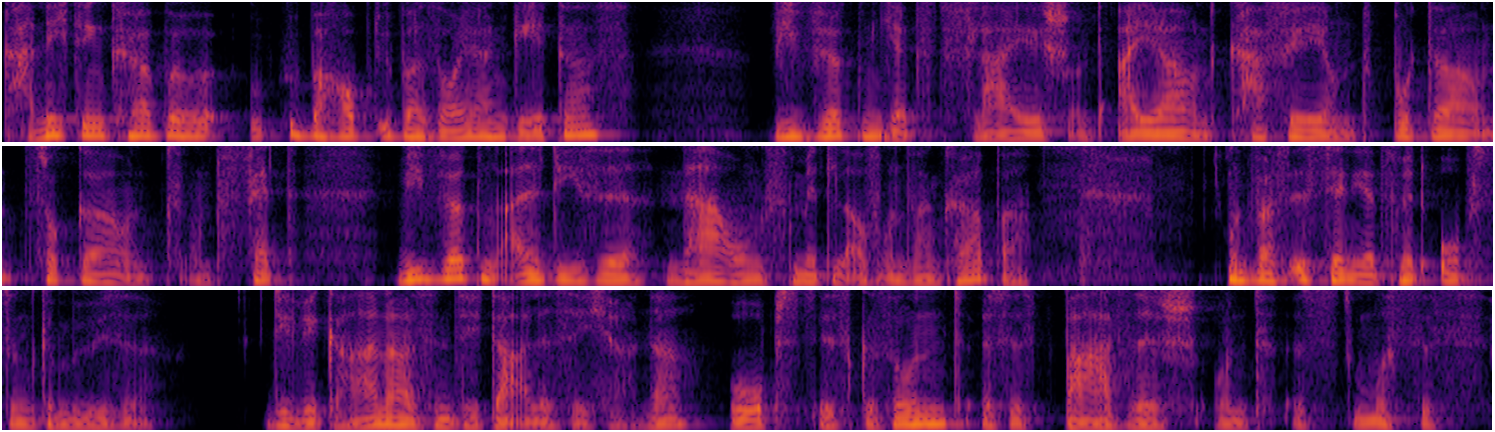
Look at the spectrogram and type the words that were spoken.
Kann ich den Körper überhaupt übersäuern? Geht das? Wie wirken jetzt Fleisch und Eier und Kaffee und Butter und Zucker und, und Fett? Wie wirken all diese Nahrungsmittel auf unseren Körper? Und was ist denn jetzt mit Obst und Gemüse? Die Veganer sind sich da alle sicher. Ne? Obst ist gesund, es ist basisch und es, du musst es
